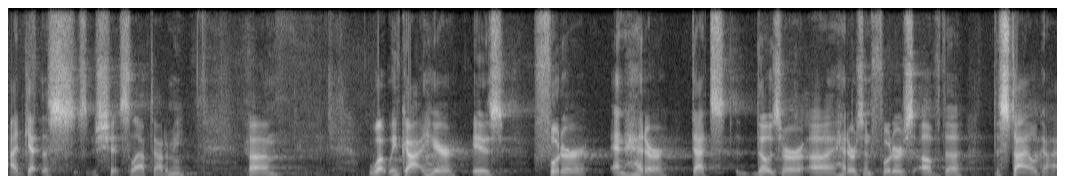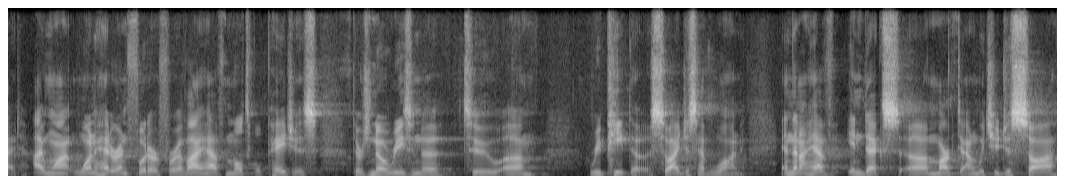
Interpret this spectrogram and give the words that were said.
I'd get this shit slapped out of me. Um, what we've got here is footer and header. That's, those are uh, headers and footers of the the style guide. I want one header and footer for if I have multiple pages. There's no reason to, to um, repeat those, so I just have one. And then I have index uh, markdown, which you just saw.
